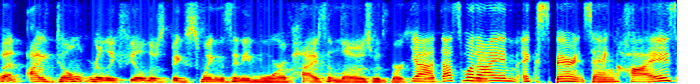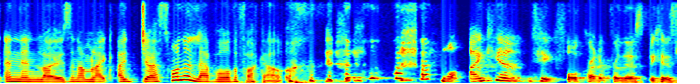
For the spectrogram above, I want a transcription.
but I don't really feel those big swings anymore of highs and lows with Mercury. Yeah, that's what I'm experiencing highs and then lows. And I'm like, I just want to level the fuck out. well, I can't take full credit for this because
